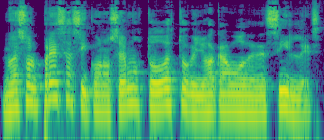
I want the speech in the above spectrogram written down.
No es sorpresa si conocemos todo esto que yo acabo de decirles.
